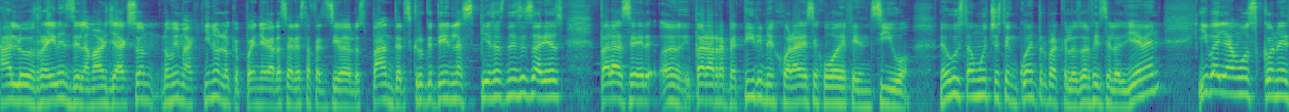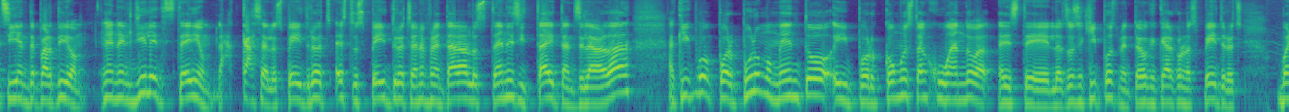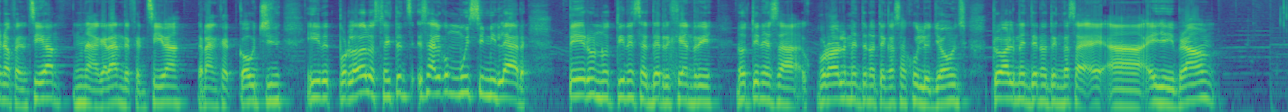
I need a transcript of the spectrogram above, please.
a los Ravens de Lamar Jackson. No me imagino lo que pueden llegar a hacer esta ofensiva de los Panthers. Creo que tienen las piezas necesarias para hacer, eh, para repetir y mejorar ese juego defensivo. Me gusta mucho este encuentro para que los Dolphins se lo lleven. Y vayamos con el siguiente partido. En el Gillette Stadium, la casa de los Patriots. Estos Patriots se van a enfrentar a los Tennessee Titans. Y la verdad, aquí por, puro momento y por cómo están jugando este, los dos equipos, me tengo que quedar con los Patriots. Buena ofensiva, una gran defensiva, gran head coaching. Y por lado de los Titans es algo muy similar, pero no tienes a Derrick Henry, no tienes a, probablemente no tengas a Julio Jones, probablemente no tengas a, a AJ Brown.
